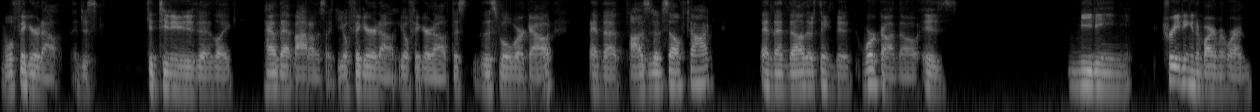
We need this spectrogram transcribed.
we'll figure it out and just continue to like have that motto. It's like, you'll figure it out. You'll figure it out. This, this will work out. And that positive self-talk. And then the other thing to work on though is meeting, creating an environment where I'm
